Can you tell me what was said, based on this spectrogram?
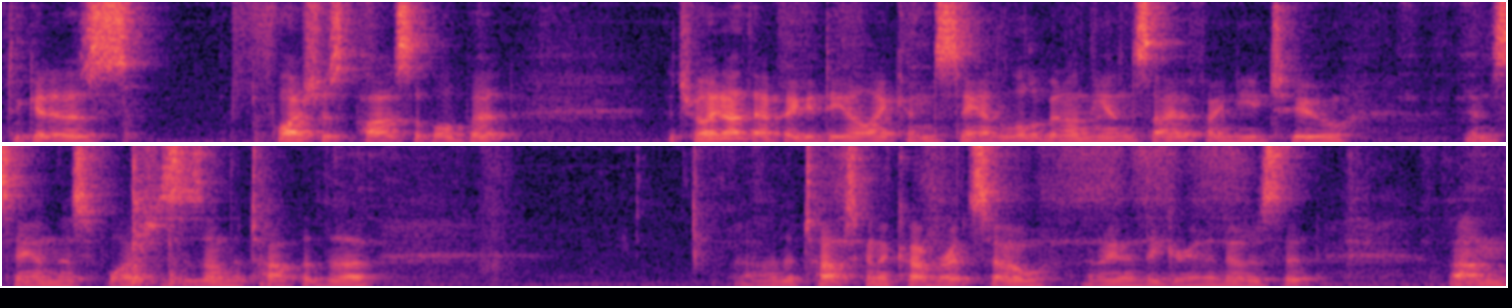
to get it as flush as possible, but it's really not that big a deal. I can sand a little bit on the inside if I need to and sand this flush. This is on the top of the, uh, the top's going to cover it, so I don't even think you're going to notice it. Um,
